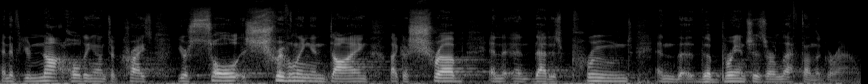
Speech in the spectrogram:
And if you're not holding on to Christ, your soul is shriveling and dying like a shrub and, and that is pruned and the, the branches are left on the ground.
